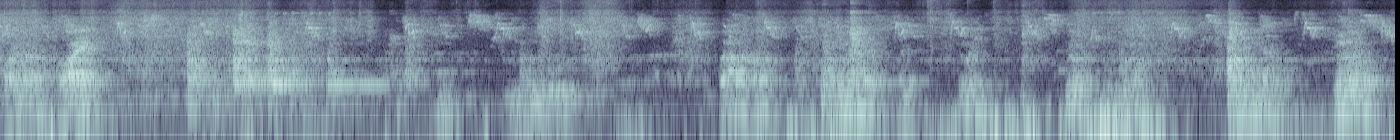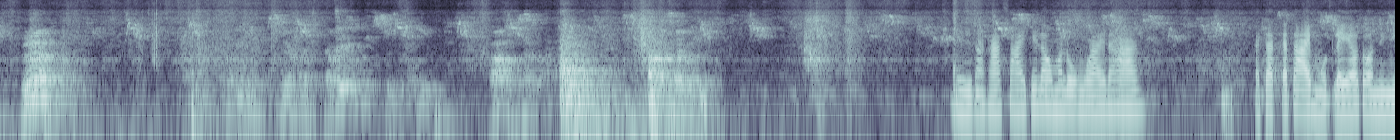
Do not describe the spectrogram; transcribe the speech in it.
ไปแล้วไปแล้วไปแล้วไปแล้วเร็วเร็วเร็วเร็วเร็วเอา นะคะทรายที่เรามาลงไว้นะคะ กระจัดกระจายหมดแล้วตอนนี้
